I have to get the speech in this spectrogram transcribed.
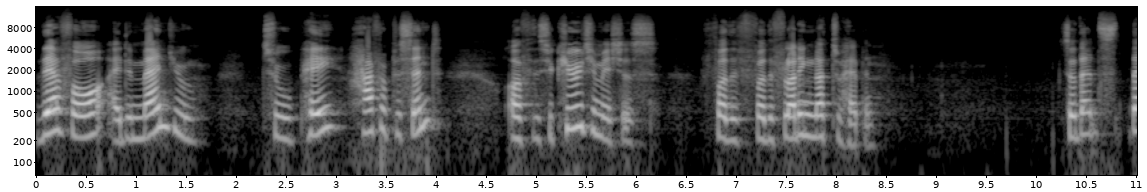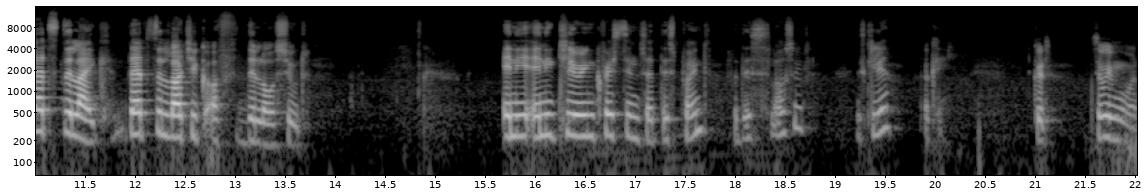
Therefore, I demand you to pay half a percent of the security measures for the, for the flooding not to happen. So that's, that's, the, like, that's the logic of the lawsuit. Any, any clearing questions at this point for this lawsuit? Is clear? Okay, good. So we move on.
